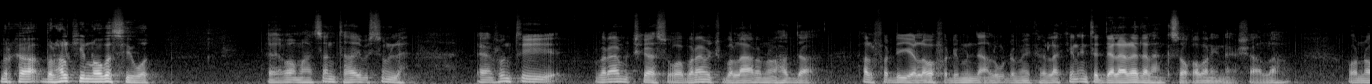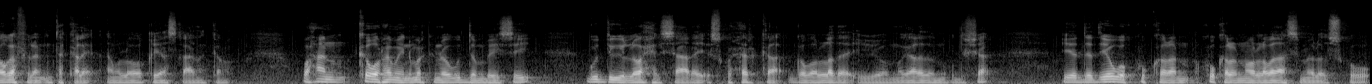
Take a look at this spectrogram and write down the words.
Marka bal halkii nooga sii wad. Waa mahadsan tahay bismillah. Runtii barnaamijkaas waa barnaamij ballaaran oo hadda hal fadhi iyo laba fadhi midna aan lagu dhameyn kara laakiin inta dalaalada lahan ka soo qabanayna insha allah oo nooga filan inta kale ama looga qiyaas qaadan karo. Waxaan ka warramayna markii noogu dambeysay guddigii loo xilsaaray isku xirka gobollada iyo magaalada muqdisho iyo dadyaga ku kala ku kala nool labadaas meelood isku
